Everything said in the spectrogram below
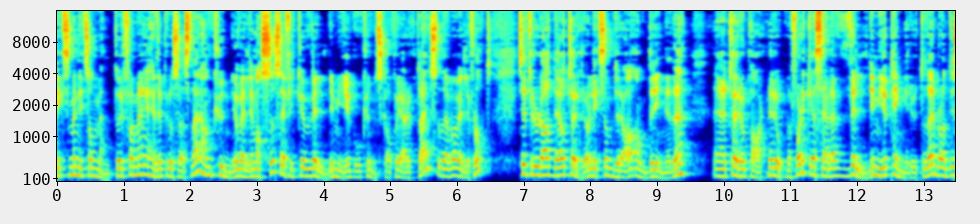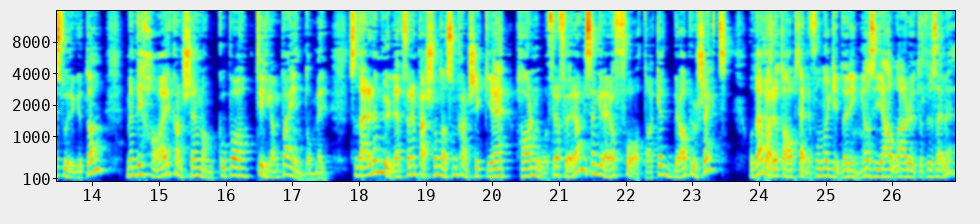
liksom en litt sånn mentor for meg i hele prosessen her. Han kunne jo veldig masse, så jeg fikk jo veldig mye god kunnskap og hjelp der. Så det var veldig flott. Så jeg tror da at det å tørre å liksom dra andre inn i det, tørre å partnere opp med folk Jeg ser det er veldig mye penger ute der blant de store gutta, men de har kanskje en manko på tilgang på eiendommer. Så der er det mulighet for en person da som kanskje ikke har noe fra før av, hvis han greier å få tak i et bra prosjekt. Og det er bare å ta opp telefonen og gidde å ringe og si 'Halla, er du ute etter å selge?'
